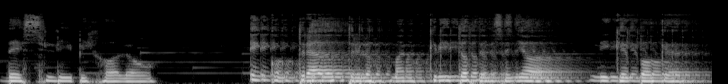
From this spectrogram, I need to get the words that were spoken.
de Sleepy Hollow encontrado entre los manuscritos del señor Knickerbocker.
